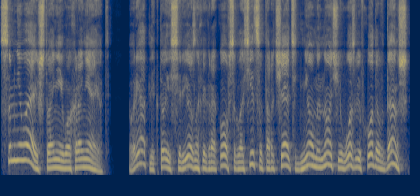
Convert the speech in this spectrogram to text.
Сомневаюсь, что они его охраняют. Вряд ли кто из серьезных игроков согласится торчать днем и ночью возле входа в данж,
